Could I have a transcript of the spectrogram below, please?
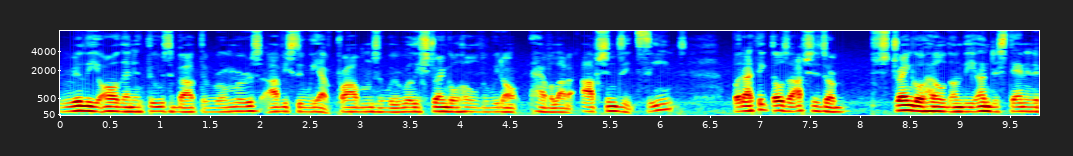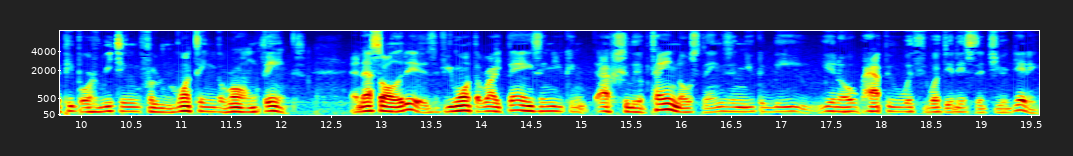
really all that enthused about the rumors. Obviously, we have problems and we're really stranglehold and we don't have a lot of options, it seems. But I think those options are stranglehold on the understanding that people are reaching for wanting the wrong things. And that's all it is. If you want the right things and you can actually obtain those things and you can be, you know, happy with what it is that you're getting.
